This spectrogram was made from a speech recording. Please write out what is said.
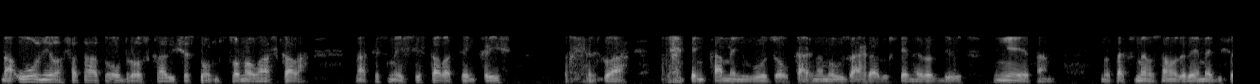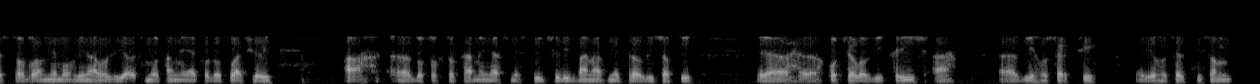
No uvoľnila sa táto obrovská vyše tonová skala. No a keď sme ešte stavať ten kríž, a ten kameň v úvodzovkách na moju záhradu ste nerozbili, nie je tam. No tak sme ho samozrejme vyše 100 nemohli naložiť, ale sme ho tam nejako dotlačili a e, do tohto kameňa sme stýčili 12 metrov vysoký e, ocelový kríž a e, v jeho srdci jeho srdci som,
